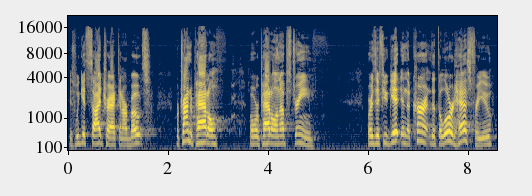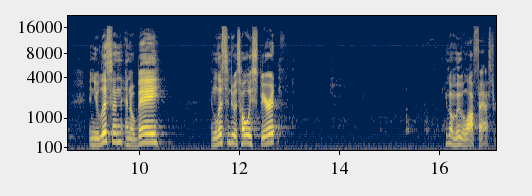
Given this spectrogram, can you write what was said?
is we get sidetracked in our boats. We're trying to paddle, but we're paddling upstream. Whereas if you get in the current that the Lord has for you, and you listen and obey and listen to His Holy Spirit, you're going to move a lot faster.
